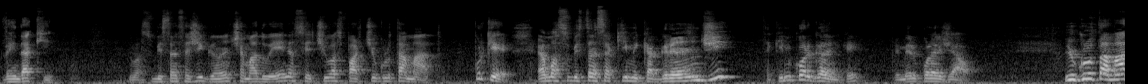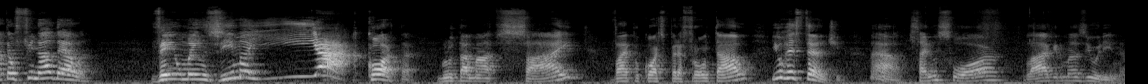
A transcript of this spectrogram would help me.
Vem daqui. Uma substância gigante chamada N-acetil-aspartil-glutamato. Por quê? É uma substância química grande, é química orgânica, hein? Primeiro colegial. E o glutamato é o final dela. Vem uma enzima e ah, corta. O glutamato sai, vai para o corte pré-frontal e o restante? Ah, sai no suor, lágrimas e urina.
